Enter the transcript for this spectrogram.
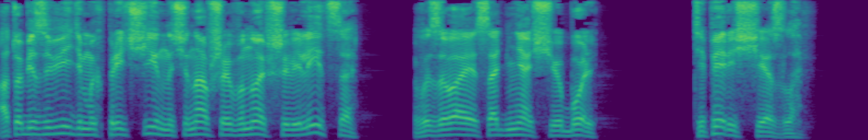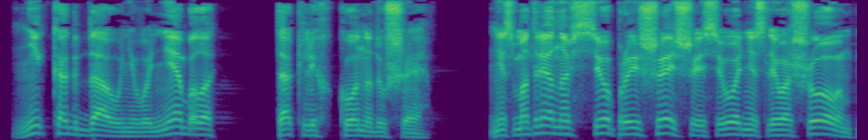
а то без видимых причин начинавшая вновь шевелиться — вызывая соднящую боль, теперь исчезла. Никогда у него не было так легко на душе. Несмотря на все происшедшее сегодня с Левашовым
